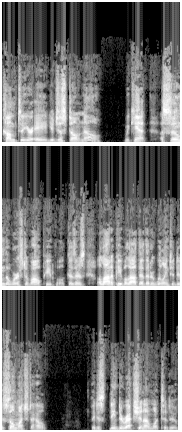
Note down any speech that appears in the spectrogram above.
come to your aid. You just don't know. We can't assume the worst of all people because there's a lot of people out there that are willing to do so much to help. They just need direction on what to do.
